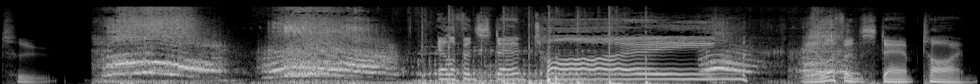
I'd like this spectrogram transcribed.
too. Elephant stamp time! Elephant stamp time.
